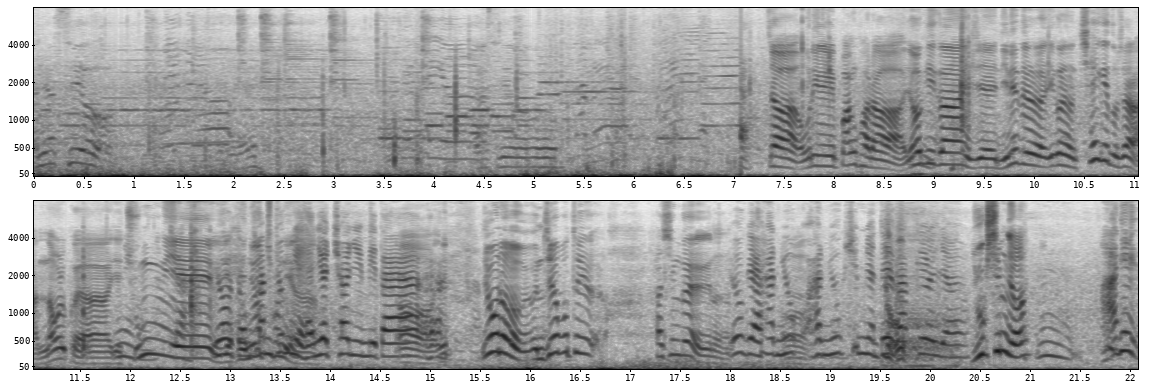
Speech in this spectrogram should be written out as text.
안녕하세요. 자, 우리 빵파라 여기가 이제 니네들 이거는 책에도 잘 안 나올 거야. 이제 중리의 요 이제 동산 중리 해녀촌이야. 해녀촌입니다. 어, 이거는 언제부터 하신 거예요, 이거는? 여기 한, 육, 어. 한 60년 돼갔길요. 60년? 음. 아니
